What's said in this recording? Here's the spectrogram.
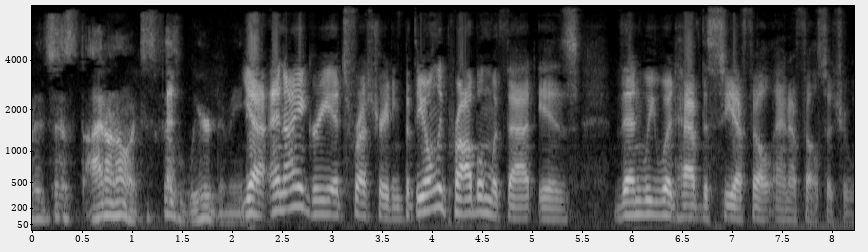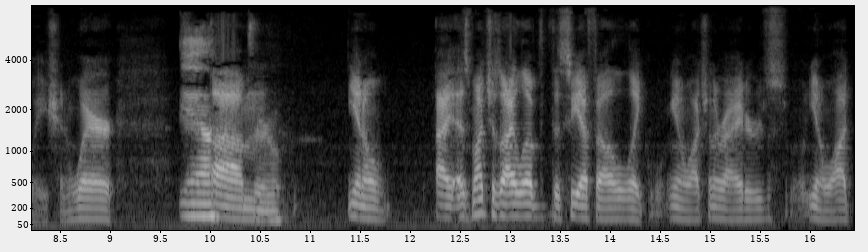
but it's just, I don't know, it just feels weird to me. Yeah, and I agree it's frustrating, but the only problem with that is then we would have the CFL NFL situation where Yeah, um, true. you know, I, as much as I love the CFL, like you know, watching the Riders, you know, watch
